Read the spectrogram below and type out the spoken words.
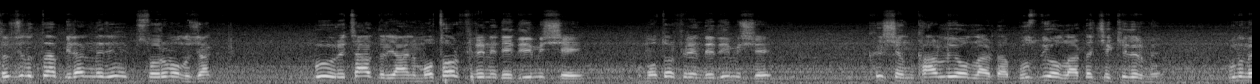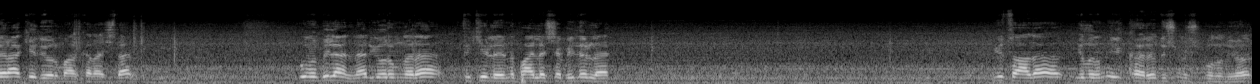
Tırcılıkta bilenleri bir sorum olacak. Bu retarder yani motor freni dediğimiz şey, bu motor freni dediğimiz şey kışın karlı yollarda, buzlu yollarda çekilir mi? Bunu merak ediyorum arkadaşlar. Bunu bilenler yorumlara fikirlerini paylaşabilirler. Utah'da yılın ilk karı düşmüş bulunuyor.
